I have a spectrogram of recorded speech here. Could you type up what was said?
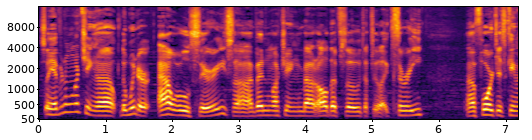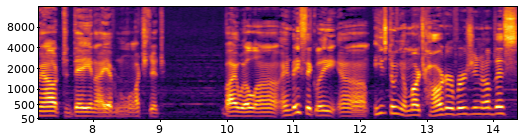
So yeah, I've been watching uh, the Winter Owl series. Uh, I've been watching about all the episodes up to like three. Uh, four just came out today, and I haven't watched it. But I will. Uh, and basically, uh, he's doing a much harder version of this,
